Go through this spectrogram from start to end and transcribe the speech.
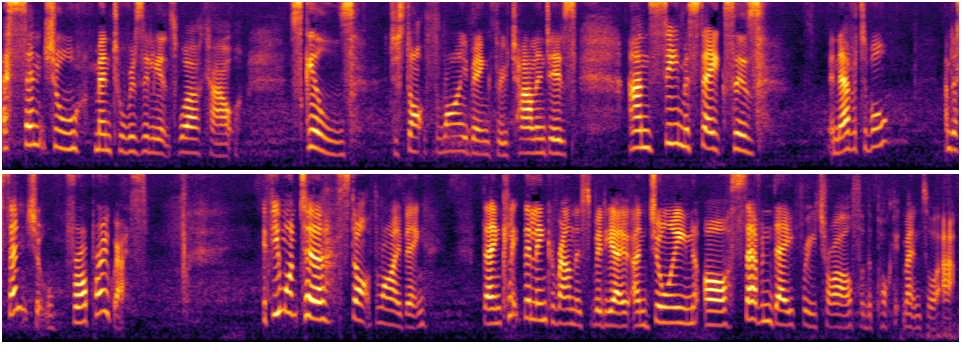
essential mental resilience workout skills to start thriving through challenges and see mistakes as inevitable and essential for our progress? If you want to start thriving, then click the link around this video and join our seven day free trial for the Pocket Mentor app.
